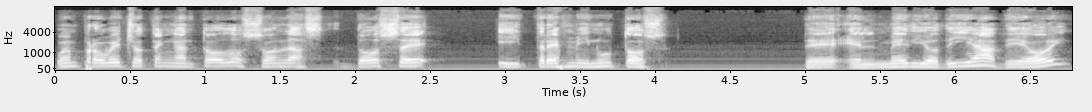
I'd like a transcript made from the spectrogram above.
Buen provecho tengan todos. Son las 12 y 3 minutos del mediodía de hoy.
